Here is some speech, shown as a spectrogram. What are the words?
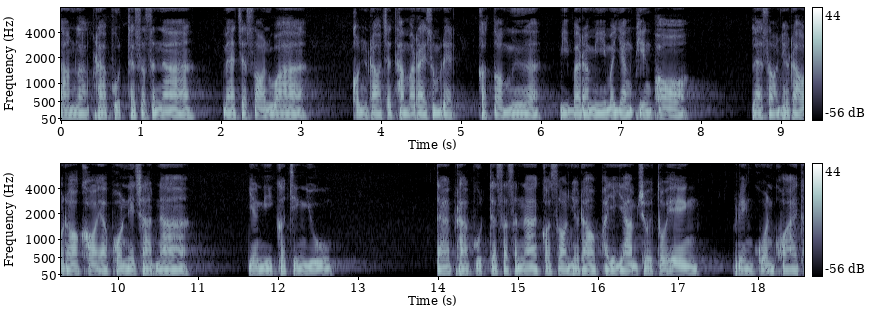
ตามหลักพระพุทธศาสนา แม้จะสอนว่า คนเราจะทำอะไรสำเร็จก็ต่อเมื่อมีบารมีมาอย่างเพียงพอ และสอนให้เรารอคอยอผลในชาติหน้า อย่างนี้ก็จริงอยู่ แต่พระพุทธศาสนาก็สอนให้เราพยายามช่วยตัวเอง เร่งขวนขวายท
